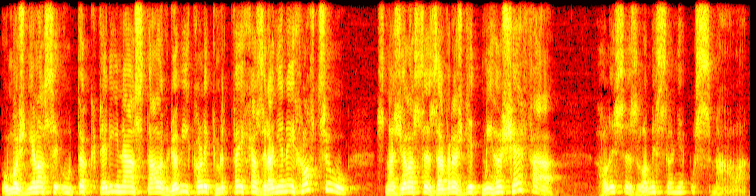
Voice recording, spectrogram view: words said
Umožnila si útok, který nás stál kdo ví kolik mrtvých a zraněných lovců. Snažila se zavraždit mýho šéfa. Holly se zlomyslně usmála.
